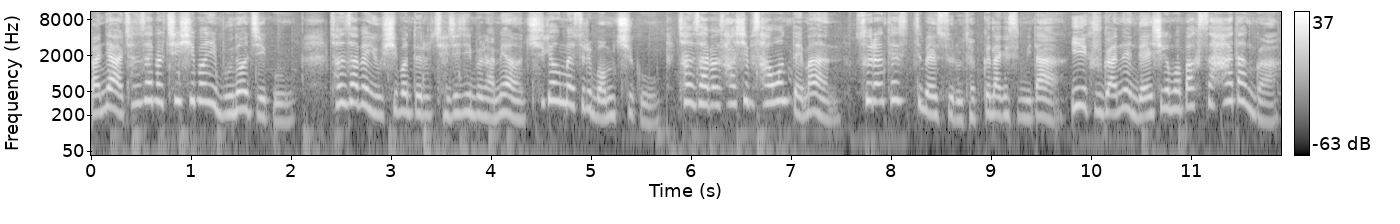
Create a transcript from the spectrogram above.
만약 1470원이 무너지고 1460원대로 재진입을 하면 추격 매수를 멈추고 1444원대만 소량 테스트 매수로 접근하겠습니다. 이 구간은 4시간번 박스 하단과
